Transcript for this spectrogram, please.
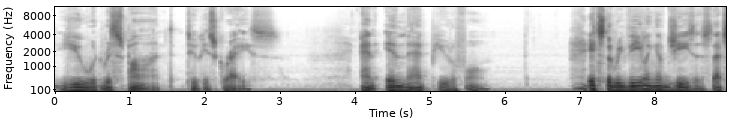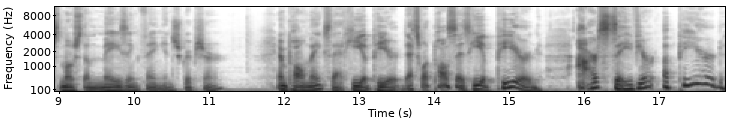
you would respond to his grace. And isn't that beautiful? It's the revealing of Jesus. That's the most amazing thing in Scripture. And Paul makes that. He appeared. That's what Paul says. He appeared. Our Savior appeared.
